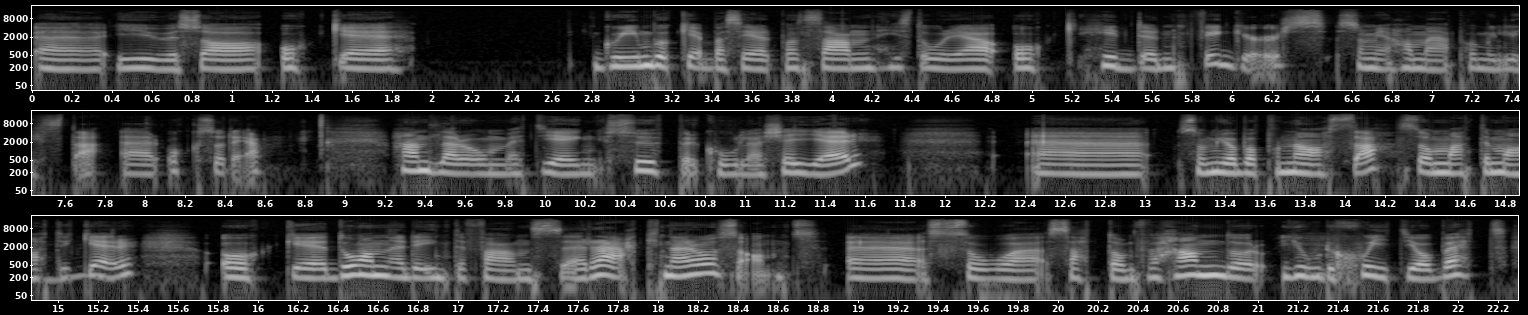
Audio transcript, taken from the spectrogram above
eh, i USA. Och eh, Green Book är baserad på en sann historia och Hidden Figures, som jag har med på min lista, är också det. Handlar om ett gäng supercoola tjejer eh, som jobbar på NASA som matematiker. Och eh, då när det inte fanns räknare och sånt eh, så satt de för hand och gjorde skitjobbet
